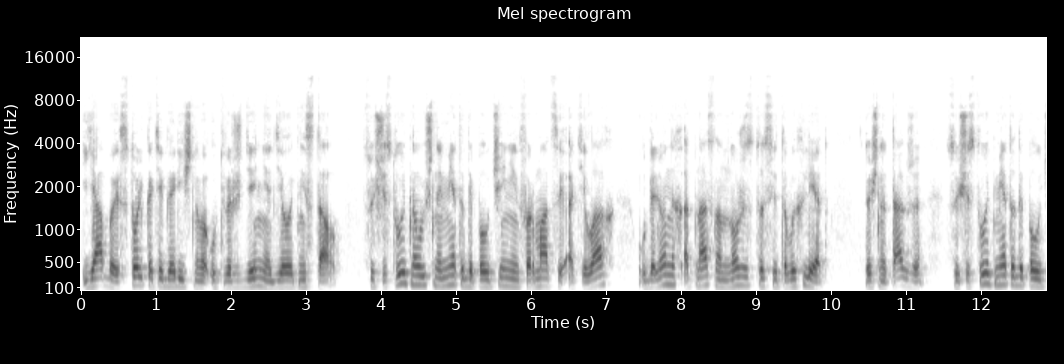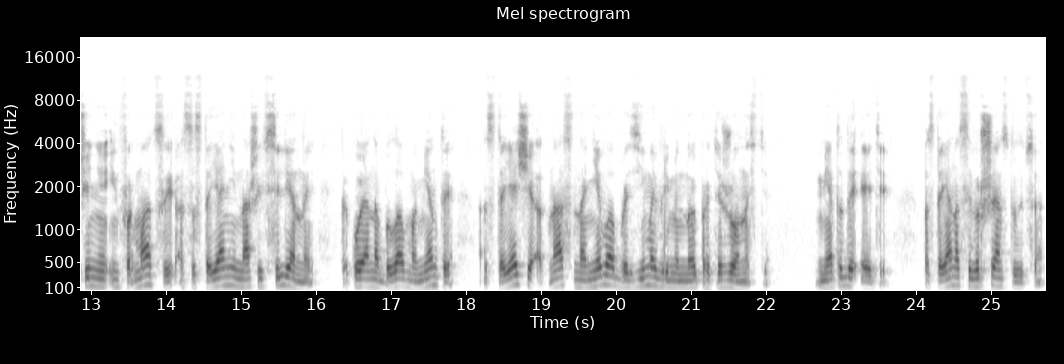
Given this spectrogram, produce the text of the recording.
Я бы столь категоричного утверждения делать не стал. Существуют научные методы получения информации о телах, удаленных от нас на множество световых лет. Точно так же – Существуют методы получения информации о состоянии нашей Вселенной, какой она была в моменты, отстоящие от нас на невообразимой временной протяженности. Методы эти постоянно совершенствуются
